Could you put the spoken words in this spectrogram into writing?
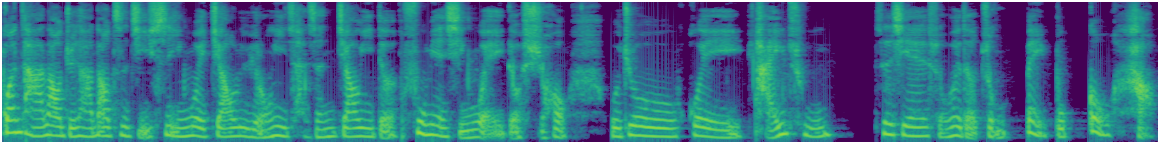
观察到、觉察到自己是因为焦虑容易产生交易的负面行为的时候，我就会排除这些所谓的准备不够好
